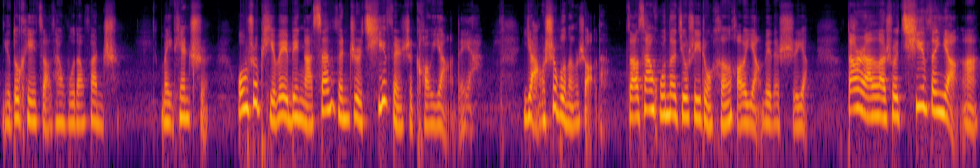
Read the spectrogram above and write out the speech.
你都可以早餐糊当饭吃，每天吃。我们说脾胃病啊，三分治七分是靠养的呀，养是不能少的。早餐糊呢，就是一种很好养胃的食养。当然了，说七分养啊，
